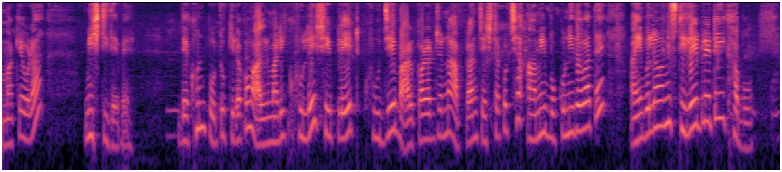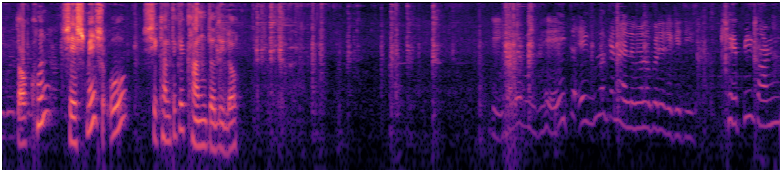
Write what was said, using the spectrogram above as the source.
আমাকে ওরা মিষ্টি দেবে। দেখুন পটু কীরকম আলমারি খুলে সেই প্লেট খুঁজে বার করার জন্য আপ্রাণ চেষ্টা করছে আমি বকুনি দেওয়াতে। আমি বললাম আমি স্টিলের প্লেটেই খাব। তখন শেষমেশ ও সেখান থেকে ক্ষান্ত দিল। এইটা এইগুলো কেন এলোমেলো করে রেখেছিস? খেপি কাণ্ড।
